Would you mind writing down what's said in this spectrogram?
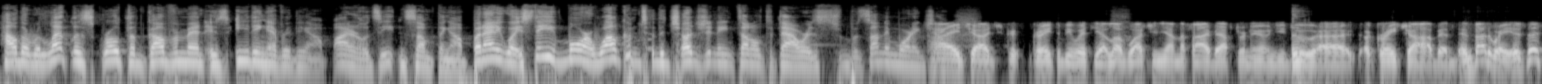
How the relentless growth of government is eating everything up. I don't know. It's eating something up. But anyway, Steve Moore, welcome to the Judge Jeanine Tunnel to Towers Sunday morning show. Hi, Judge. Great to be with you. I love watching you on the five afternoon. You do uh, a great job. And and by the way, is this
